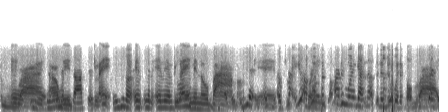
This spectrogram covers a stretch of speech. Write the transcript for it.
and right. you know, Always doctors blame, you know and and, and then blaming blaming Obama. yeah, Yeah, yeah, you know, crazy. blaming somebody who ain't got nothing to do with it. folks. Right.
